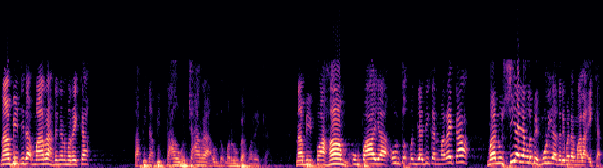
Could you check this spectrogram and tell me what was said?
Nabi tidak marah dengan mereka, tapi Nabi tahu cara untuk merubah mereka. Nabi faham upaya untuk menjadikan mereka manusia yang lebih mulia daripada malaikat.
